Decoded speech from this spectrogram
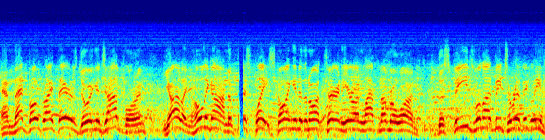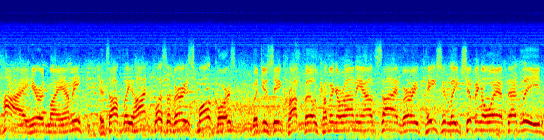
And that boat right there is doing a job for him. Yarling holding on to first place going into the north turn here on lap number one. The speeds will not be terrifically high here at Miami. It's awfully hot, plus a very small course. But you see Kropfeld coming around the outside, very patiently chipping away at that lead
